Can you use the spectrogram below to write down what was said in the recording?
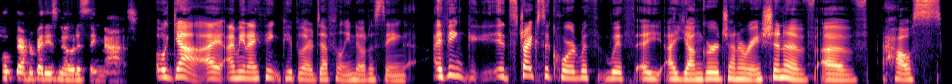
hope everybody's noticing that. Oh yeah, I, I mean I think people are definitely noticing. I think it strikes a chord with with a, a younger generation of of house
